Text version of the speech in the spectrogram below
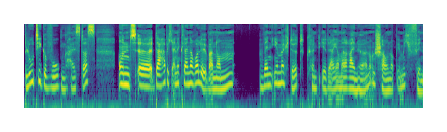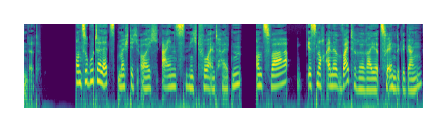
Blutige Wogen heißt das. Und äh, da habe ich eine kleine Rolle übernommen. Wenn ihr möchtet, könnt ihr da ja mal reinhören und schauen, ob ihr mich findet. Und zu guter Letzt möchte ich euch eins nicht vorenthalten. Und zwar ist noch eine weitere Reihe zu Ende gegangen.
